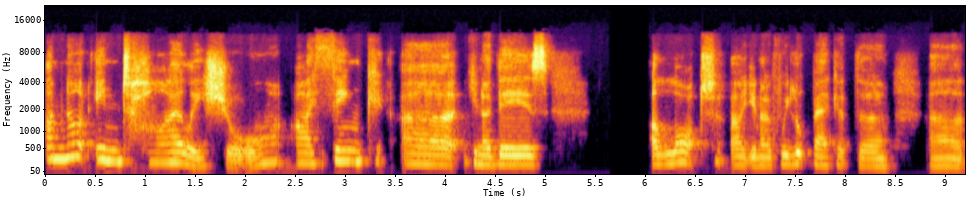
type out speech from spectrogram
I'm not entirely sure. I think, uh, you know, there's a lot, uh, you know, if we look back at the uh,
